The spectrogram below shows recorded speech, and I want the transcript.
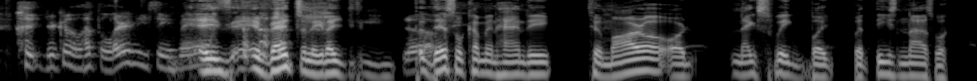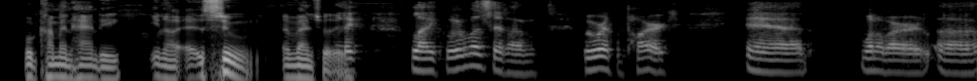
you're gonna have to learn these things, man. Eventually, like yeah. this will come in handy tomorrow or next week, but but these knives will will come in handy, you know, soon, eventually. Like, like where was it? Um, we were at the park, and one of our uh,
